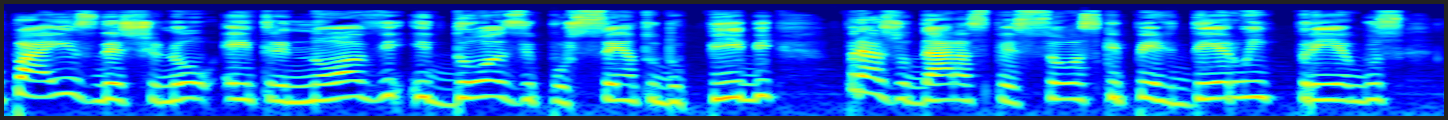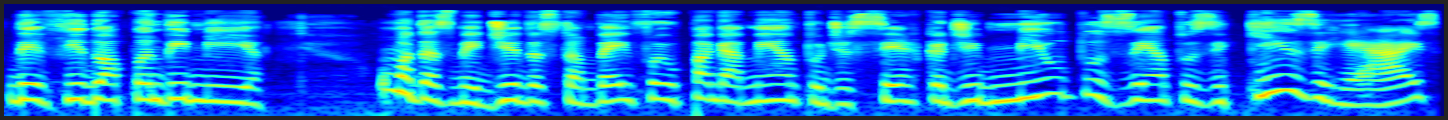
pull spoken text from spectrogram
O país destinou entre 9% e 12% do PIB para ajudar as pessoas que perderam empregos devido à pandemia. Uma das medidas também foi o pagamento de cerca de R$ 1.215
